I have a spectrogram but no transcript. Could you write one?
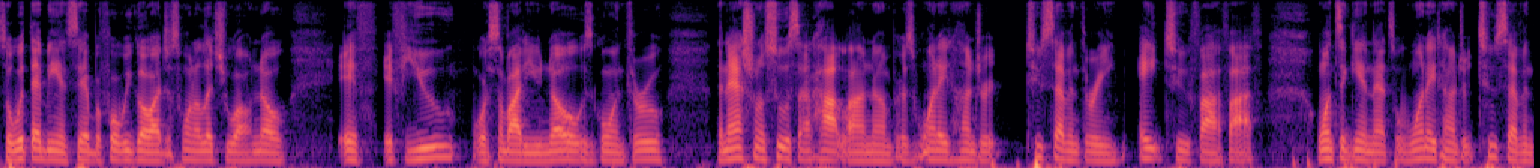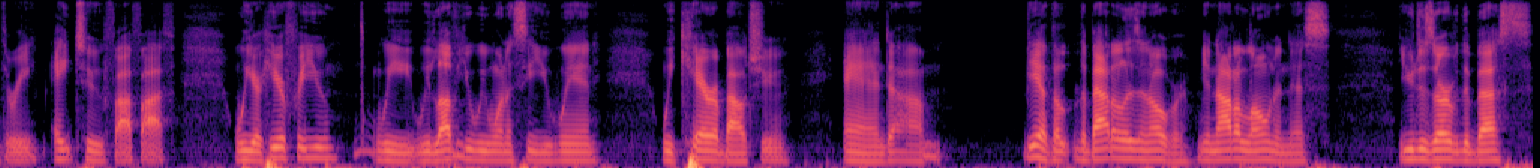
So with that being said, before we go, I just want to let you all know if if you or somebody you know is going through, the National Suicide Hotline number is 1-800-273-8255. Once again, that's 1-800-273-8255. We are here for you. We we love you. We want to see you win. We care about you. And um, yeah, the the battle isn't over. You're not alone in this. You deserve the best.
